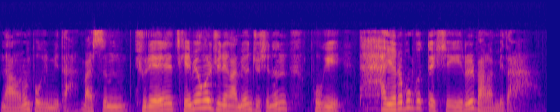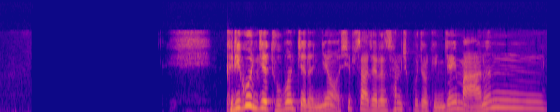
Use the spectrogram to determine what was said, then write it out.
나오는 복입니다. 말씀 규례 계명을 준행하면 주시는 복이 다 여러분 것 되시기를 바랍니다. 그리고 이제 두 번째는요. 14절에서 39절 굉장히 많은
